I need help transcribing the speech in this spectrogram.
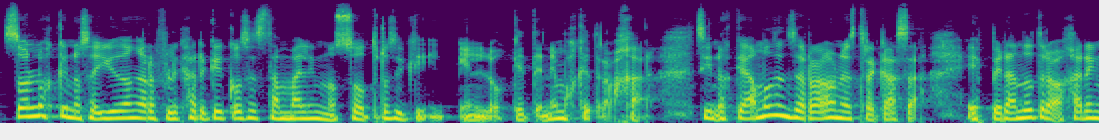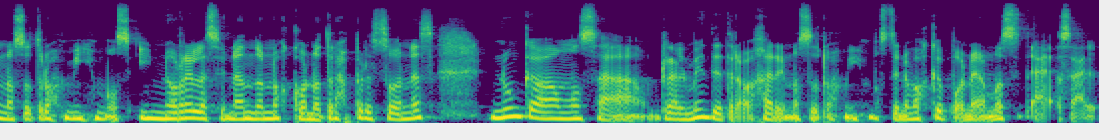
son los que nos ayudan a reflejar qué cosa está mal en nosotros y en lo que tenemos que trabajar. Si nos quedamos encerrados en nuestra casa esperando trabajar en nosotros mismos y no relacionándonos con otras personas, nunca vamos a realmente trabajar en nosotros mismos. Tenemos que ponernos, o sea,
